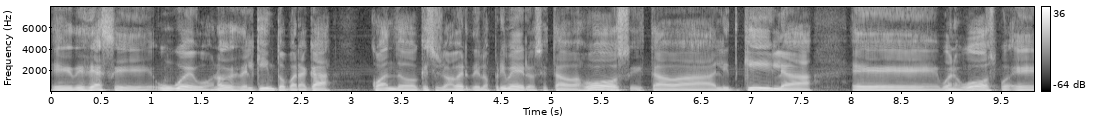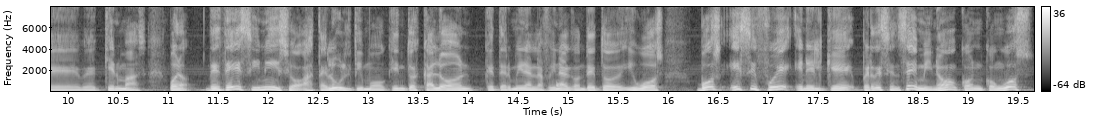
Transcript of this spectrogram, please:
eh, desde hace un huevo, ¿no? Desde el quinto para acá. Cuando, qué sé yo, a ver, de los primeros estabas vos, estaba Litquila, eh, bueno, vos, eh, ¿quién más? Bueno, desde ese inicio hasta el último, quinto escalón, que termina en la final con Teto y vos, vos, ese fue en el que perdés en semi, ¿no? Con, con vos,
